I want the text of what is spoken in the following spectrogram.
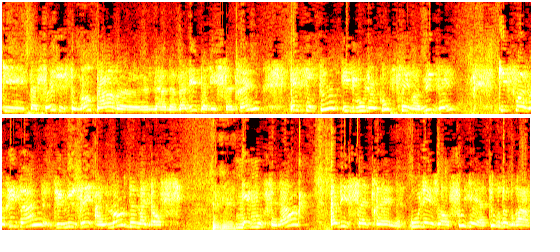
qui passait justement par euh, la, la, vallée d'Alise-Sainte-Reine. Et surtout, il voulait construire un musée qui soit le rival du musée allemand de Mayence. Mhm. Et pour cela, Alice Saint-Reine, où les gens fouillaient à tour de bras,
